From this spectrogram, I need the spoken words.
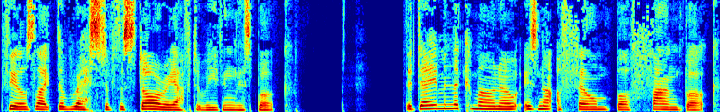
feels like the rest of the story after reading this book. The Dame in the Kimono is not a film buff fan book.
